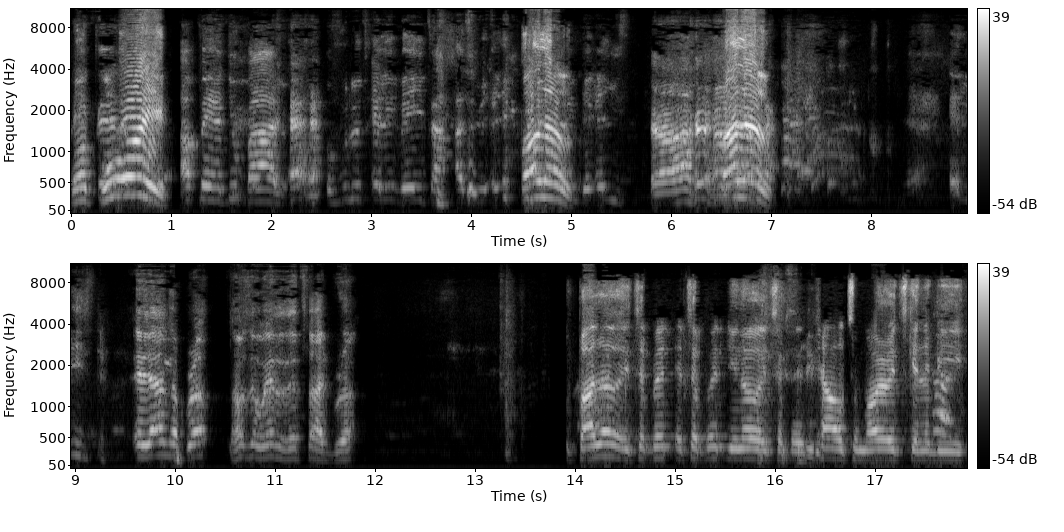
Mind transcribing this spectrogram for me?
my boy. Apha tubhale ufuna uthi elevator Follow. Follow. At least. Hey, younger, bro. How's the weather that side, bro? Paulo, it's a bit, it's a bit, you know, it's a bit cold. Tomorrow it's gonna be,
